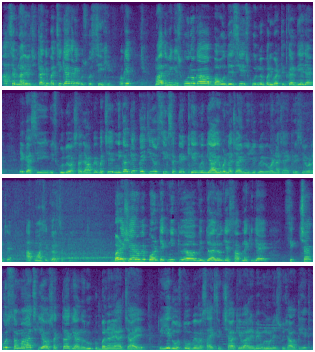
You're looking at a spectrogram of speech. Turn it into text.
हाथ से बनाने वाली चीज़, ताकि बच्चे क्या करें, उसको सीखें ओके माध्यमिक स्कूलों का बहुद्देशीय स्कूल में परिवर्तित कर दिया जाए। एक ऐसी स्कूल व्यवस्था जहाँ पे बच्चे निकल के कई चीज़ों सीख सकते हैं। खेल में भी आगे बढ़ना चाहे, म्यूज़िक में भी बढ़ना चाहे कृषि में बढ़ना चाहे, आप वहाँ से कर सकते हैं। बड़े शहरों में पॉलिटेक्निक विद्यालयों की स्थापना की जाए, शिक्षा को समाज की आवश्यकता के अनुरूप बनाया जाए तो ये दोस्तों व्यवसायिक शिक्षा के बारे में उन्होंने सुझाव दिए थे।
